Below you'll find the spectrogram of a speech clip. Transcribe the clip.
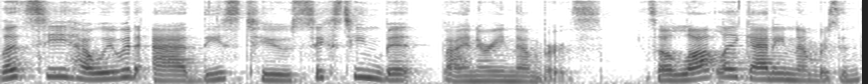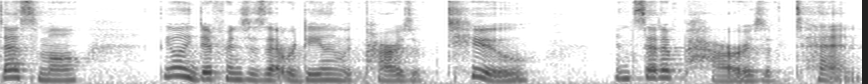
Let's see how we would add these two 16-bit binary numbers. It's a lot like adding numbers in decimal. The only difference is that we're dealing with powers of 2 instead of powers of 10.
